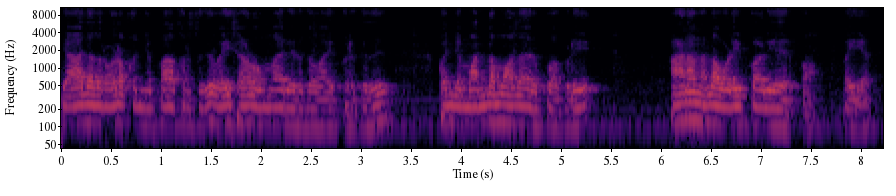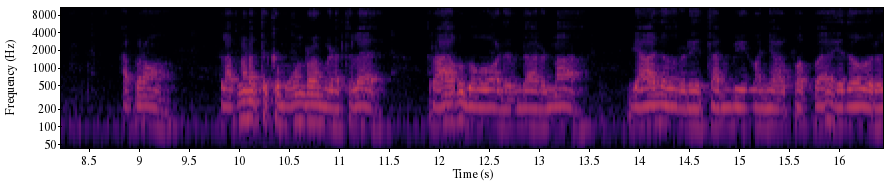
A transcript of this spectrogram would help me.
ஜாதகரோட கொஞ்சம் பார்க்குறதுக்கு வயசானவங்க மாதிரி இருக்க வாய்ப்பு இருக்குது. கொஞ்சம் மந்தமாக தான் இருப்போம் அப்படி ஆனால் நல்லா உழைப்பாளியாக இருப்பான் பையன். அப்புறம் லக்னத்துக்கு மூன்றாம் இடத்துல ராகு பகவான் இருந்தாருன்னா ஜாதகருடைய தம்பி கொஞ்சம் அப்பப்போ ஏதோ ஒரு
